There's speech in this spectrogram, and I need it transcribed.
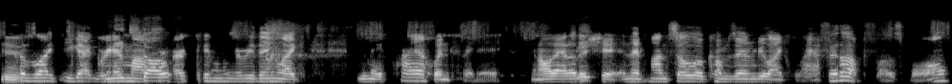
Dude, Because like you got Grandma Star- Tarkin and everything, like you may fire one for it and all that other shit. And then Han Solo comes in and be like, "Laugh it up, fuzzball."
